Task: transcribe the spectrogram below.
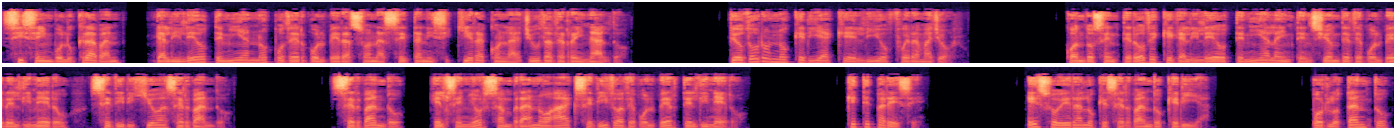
Si se involucraban, Galileo temía no poder volver a zona Z ni siquiera con la ayuda de Reinaldo. Teodoro no quería que el lío fuera mayor. Cuando se enteró de que Galileo tenía la intención de devolver el dinero, se dirigió a Servando. Servando, el señor Zambrano ha accedido a devolverte el dinero. ¿Qué te parece? Eso era lo que Servando quería. Por lo tanto,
